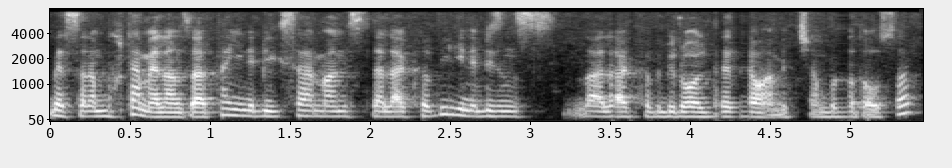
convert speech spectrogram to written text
mesela muhtemelen zaten yine bilgisayar mühendisliğiyle alakalı değil yine business ile alakalı bir rolde devam edeceğim burada da olsa.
